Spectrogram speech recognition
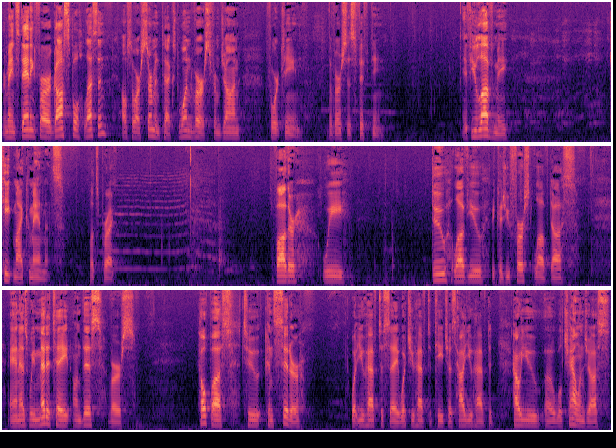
Remain standing for our gospel lesson, also our sermon text, one verse from John 14. The verse is 15. If you love me, keep my commandments. Let's pray. Father, we do love you because you first loved us. And as we meditate on this verse, help us to consider what you have to say, what you have to teach us, how you, have to, how you uh, will challenge us.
